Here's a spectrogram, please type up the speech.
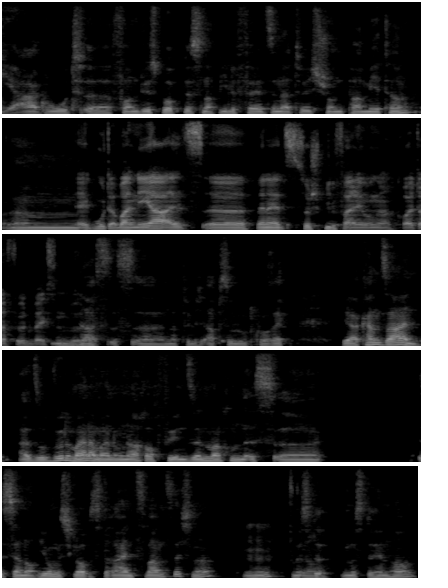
ja gut, äh, von Duisburg bis nach Bielefeld sind natürlich schon ein paar Meter. Ähm, Ja, gut, aber näher als äh, wenn er jetzt zur Spielvereinigung nach Kräuter Fürth wechseln würde. Das ist äh, natürlich absolut korrekt. Ja, kann sein. Also würde meiner Meinung nach auch für ihn Sinn machen. Ist, äh, ist ja noch jung, ich glaube, ist 23, ne? Mhm, Müsste, genau. müsste hinhauen.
